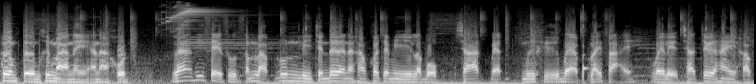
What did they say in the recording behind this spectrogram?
เพิ่มเติมขึ้นมาในอนาคต และพิเศษสุดสำหรับรุ่น Legender นะครับ ก็จะมีระบบชาร์จแบตมือถือแบบไร้สายไวเลสชาร์จเจอร์ให้ครับ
